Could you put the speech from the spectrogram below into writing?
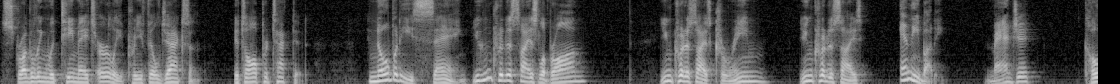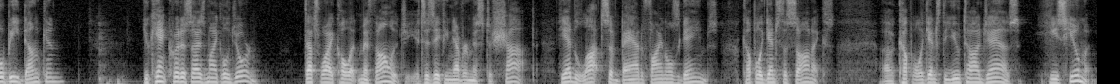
struggling with teammates early, pre Phil Jackson. It's all protected. Nobody's saying you can criticize LeBron, you can criticize Kareem, you can criticize anybody, Magic, Kobe, Duncan. You can't criticize Michael Jordan. That's why I call it mythology. It's as if he never missed a shot. He had lots of bad finals games, a couple against the Sonics, a couple against the Utah Jazz. He's human.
